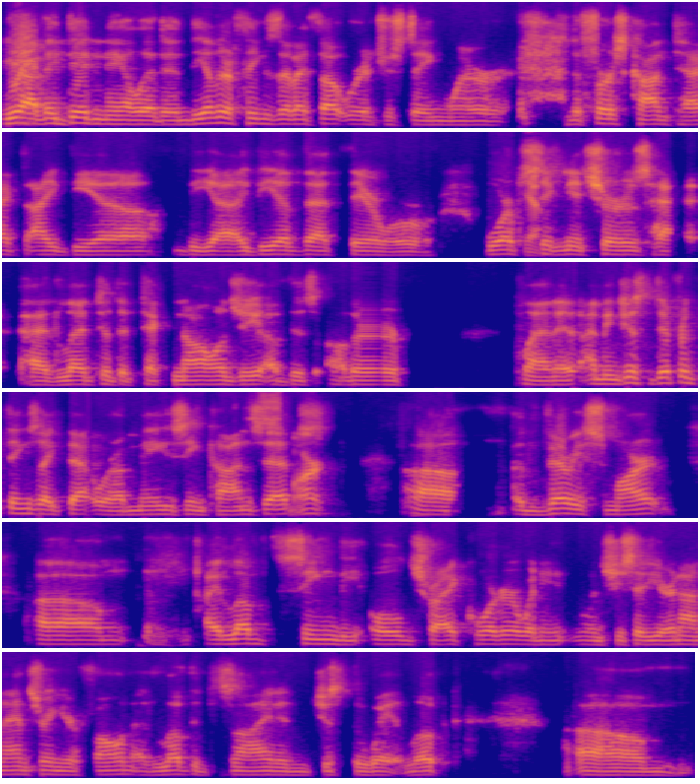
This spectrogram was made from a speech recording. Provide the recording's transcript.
Yeah, they did nail it. And the other things that I thought were interesting were the first contact idea, the idea that there were warp yeah. signatures had, had led to the technology of this other planet. I mean, just different things like that were amazing concepts. Smart. Uh, very smart. Um, I loved seeing the old tricorder when he when she said you're not answering your phone. I love the design and just the way it looked. Um,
